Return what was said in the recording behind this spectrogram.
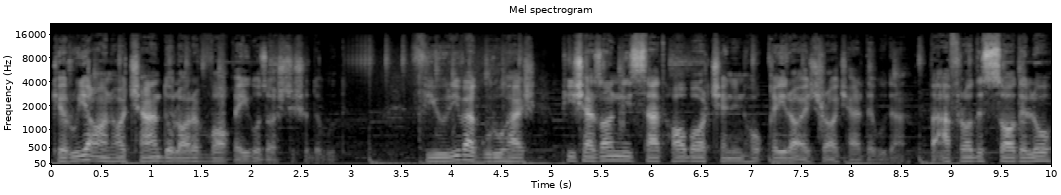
که روی آنها چند دلار واقعی گذاشته شده بود. فیوری و گروهش پیش از آن نیز صدها بار چنین حقی را اجرا کرده بودند و افراد سادلو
